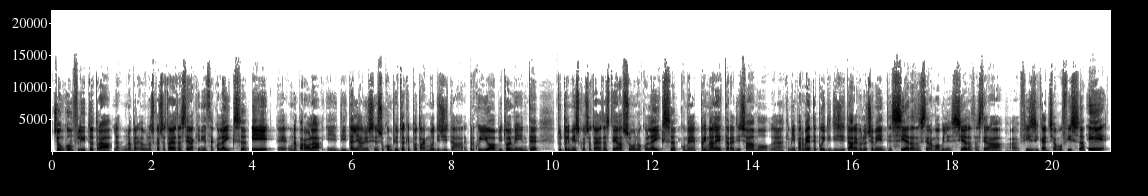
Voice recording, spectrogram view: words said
c'è un conflitto tra la, una, una, scorciatoia tastiera che inizia con la X e eh, una parola eh, di italiano in senso computer che potremmo digitare. Per cui io abitualmente tutte le mie scorciatoie a tastiera sono con la X come prima lettera, diciamo, eh, che mi permette poi di digitare velocemente sia da tastiera mobile sia da tastiera eh, fisica, diciamo fissa e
